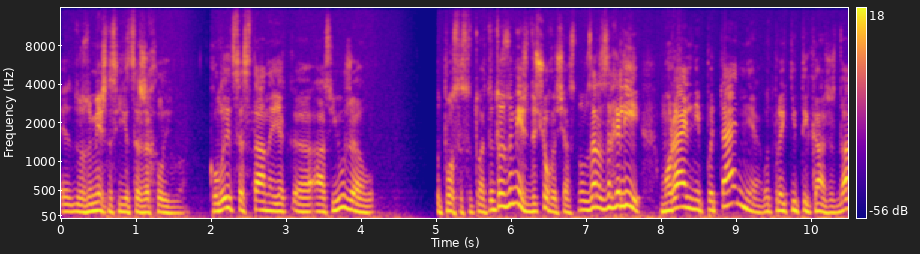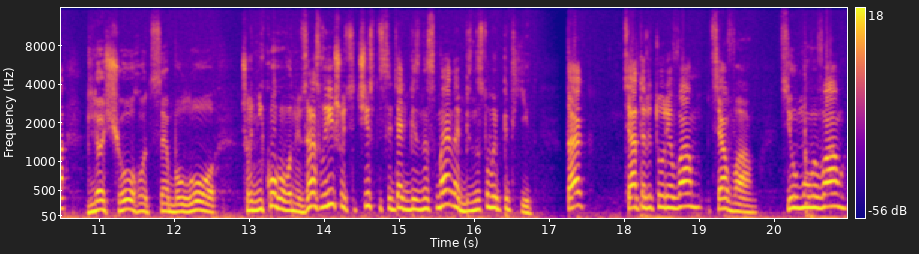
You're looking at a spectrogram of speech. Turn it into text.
розумієш, наскільки це жахливо. Коли це стане як е, as usual, от просто ситуація, ти розумієш, до чого зараз? Ну зараз взагалі моральні питання, от про які ти кажеш, да? для чого це було? Що нікого вони зараз вирішуються, чисто сидять бізнесмени, бізнесовий підхід. Так? Ця територія вам, ця вам. Ці умови вам,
